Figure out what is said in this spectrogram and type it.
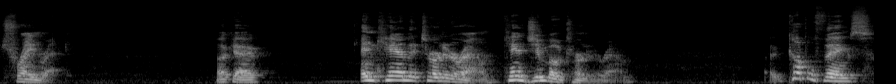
train wreck. Okay. And can they turn it around? Can Jimbo turn it around? A couple things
